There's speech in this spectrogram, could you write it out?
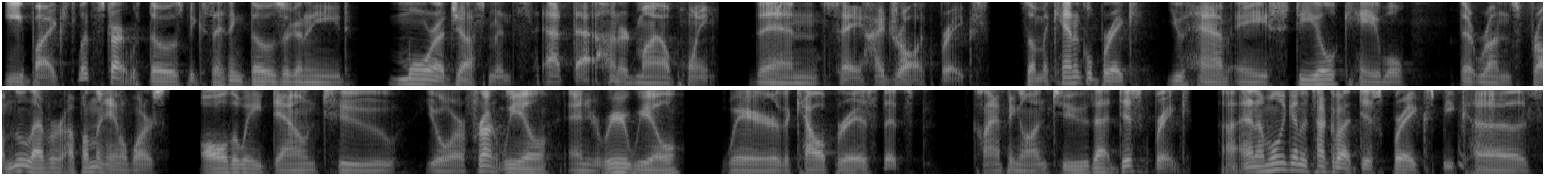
e bikes. Let's start with those because I think those are going to need more adjustments at that 100 mile point than, say, hydraulic brakes. So, mechanical brake, you have a steel cable that runs from the lever up on the handlebars all the way down to your front wheel and your rear wheel, where the caliper is that's clamping onto that disc brake. Uh, and I'm only going to talk about disc brakes because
